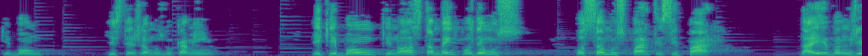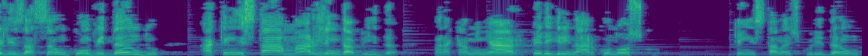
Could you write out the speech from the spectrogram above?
Que bom que estejamos no caminho. E que bom que nós também podemos possamos participar da evangelização convidando a quem está à margem da vida para caminhar, peregrinar conosco. Quem está na escuridão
